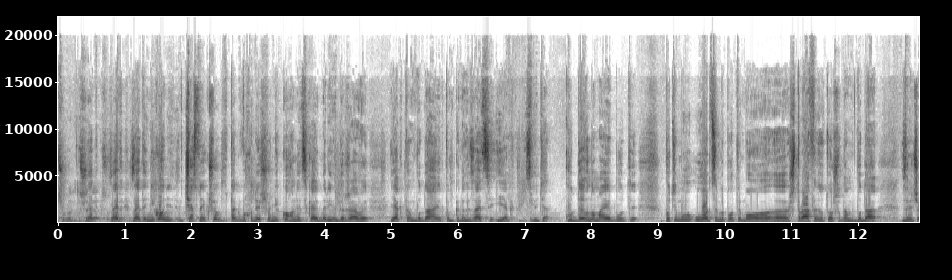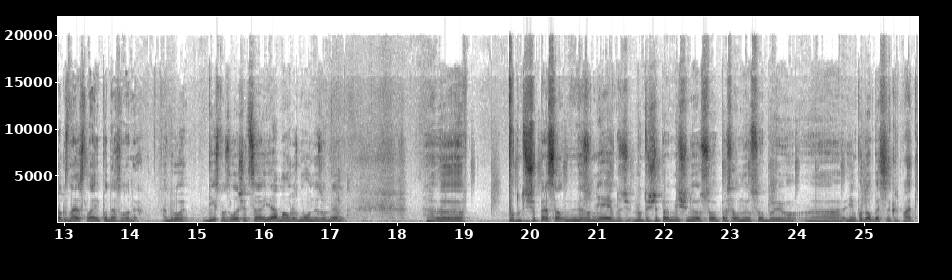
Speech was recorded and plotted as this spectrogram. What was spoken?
Що буде? Що, Знаєте, що- знаєте, знаєте, нікого не чесно, якщо так виходить, що нікого не цікавить на рівні держави, як там вода, як там каналізація і як сміття. Куди воно має бути? Потім угорцями угорцям ми платимо е, штрафи за те, що нам вода з річок знесла і понесла до них. А друге, дійсно залишиться, я мав розмову не з одним. Внутрішньо пересел... не з однією внутрішньо переміщеною особою, переселеною особою. Е, Їм подобається Закарпаття.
